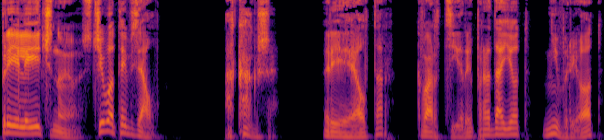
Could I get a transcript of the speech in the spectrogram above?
«Приличную? С чего ты взял?» «А как же? Риэлтор, квартиры продает, не врет.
